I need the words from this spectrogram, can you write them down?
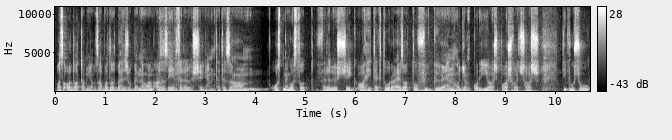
Az adat, ami az adatbázisban benne van, az az én felelősségem. Tehát ez a oszt, megosztott felelősség architektúra, ez attól függően, hogy akkor IAS, PAS vagy SAS típusú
